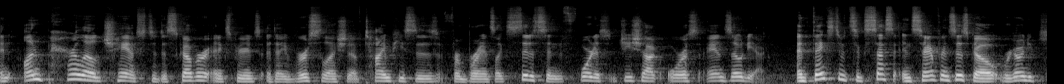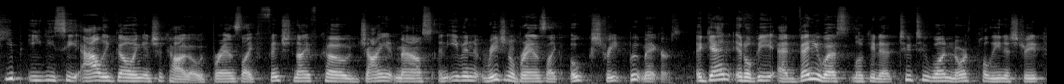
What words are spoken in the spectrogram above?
an unparalleled chance to discover and experience a diverse selection of timepieces from brands like Citizen, Fortis, G Shock, Oris, and Zodiac. And thanks to its success in San Francisco, we're going to keep EDC Alley going in Chicago with brands like Finch Knife Co., Giant Mouse, and even regional brands like Oak Street Bootmakers. Again, it'll be at Venue West, located at 221 North Paulina Street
